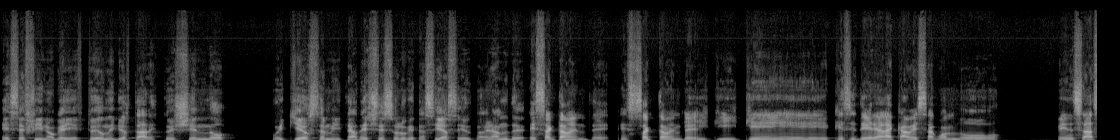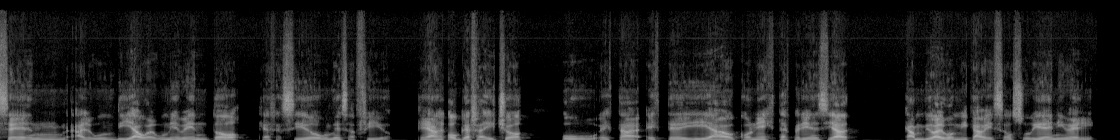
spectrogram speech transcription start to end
ese fin, ok, estoy donde quiero estar, estoy yendo hoy quiero ser militar. ¿Es eso lo que te hacía seguir para adelante? Exactamente, exactamente. ¿Y, y qué, qué se te viene a la cabeza cuando pensás en algún día o algún evento que haya sido un desafío? Que ha- o que hayas dicho, uh, esta, este día o con esta experiencia cambió algo en mi cabeza o subí de nivel.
